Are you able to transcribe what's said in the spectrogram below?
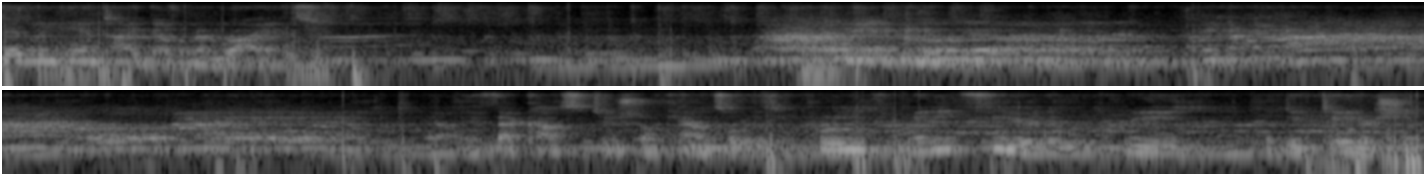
deadly anti-government riots. Now, if that constitutional council is approved, many fear that would create a dictatorship.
